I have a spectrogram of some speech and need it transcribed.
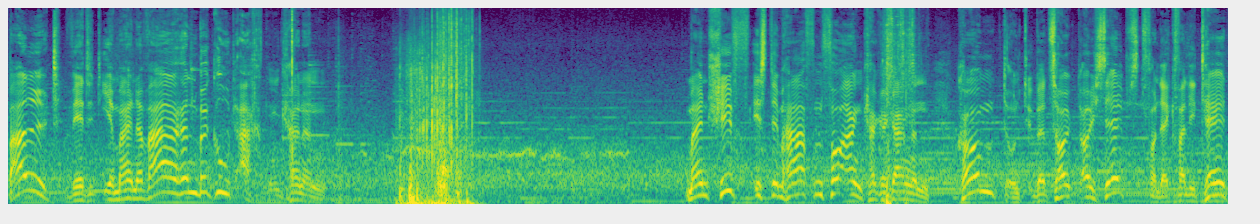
Bald werdet ihr meine Waren begutachten können. Mein Schiff ist im Hafen vor Anker gegangen. Kommt und überzeugt euch selbst von der Qualität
